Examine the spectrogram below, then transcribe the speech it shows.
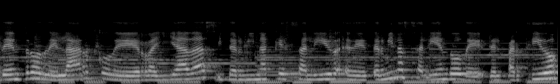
dentro del arco de rayadas y termina que salir, eh, termina saliendo del partido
